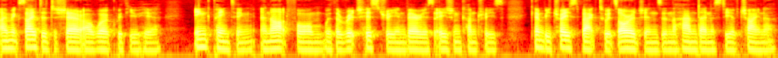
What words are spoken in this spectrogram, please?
I'm excited to share our work with you here. Ink painting, an art form with a rich history in various Asian countries, can be traced back to its origins in the Han Dynasty of China.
